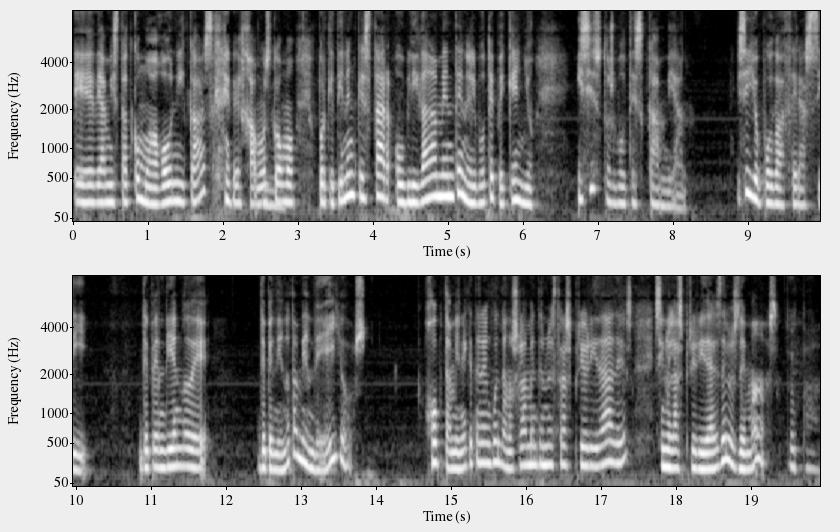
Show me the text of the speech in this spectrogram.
eh, de amistad como agónicas que dejamos mm. como, porque tienen que estar obligadamente en el bote pequeño. ¿Y si estos botes cambian? ¿Y si yo puedo hacer así? Dependiendo de, dependiendo también de ellos. Job, también hay que tener en cuenta no solamente nuestras prioridades, sino las prioridades de los demás. Total.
